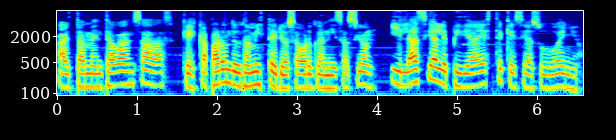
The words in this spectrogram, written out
altamente avanzadas que escaparon de una misteriosa organización, y Lacia le pide a este que sea su dueño.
